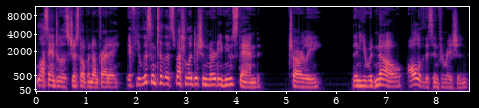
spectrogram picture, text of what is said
Los Angeles just opened on Friday. If you listen to the special edition Nerdy Newsstand, Charlie, then you would know all of this information.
